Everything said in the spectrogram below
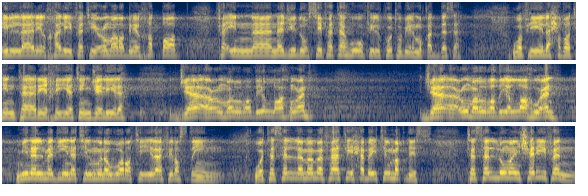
إلا للخليفة عمر بن الخطاب فإنا نجد صفته في الكتب المقدسة. وفي لحظة تاريخية جليلة جاء عمر رضي الله عنه جاء عمر رضي الله عنه من المدينة المنورة إلى فلسطين وتسلم مفاتيح بيت المقدس تسلما شريفا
